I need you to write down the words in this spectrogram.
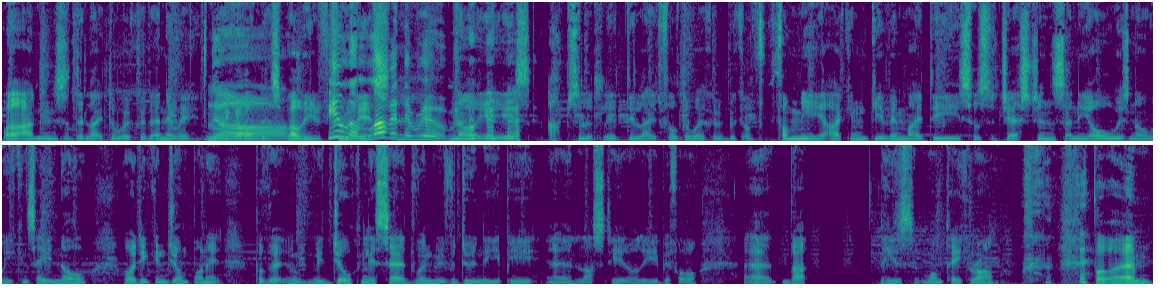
Well, Aaron is a delight to work with anyway, No. regardless. Well, he Feel the is. love in the room. no, it is absolutely delightful to work with because for me, I can give him ideas or suggestions, and he always know he can say no or he can jump on it. But the, we jokingly said when we were doing the EP uh, last year or the year before uh, that he's one taker on, but um,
